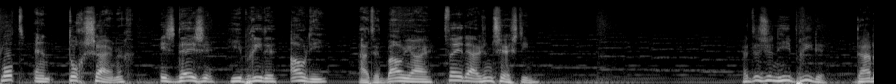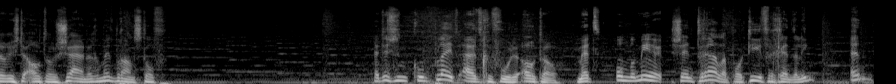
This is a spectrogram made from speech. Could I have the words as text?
Vlot en toch zuinig is deze hybride Audi uit het bouwjaar 2016. Het is een hybride, daardoor is de auto zuinig met brandstof. Het is een compleet uitgevoerde auto met onder meer centrale portiervergrendeling en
